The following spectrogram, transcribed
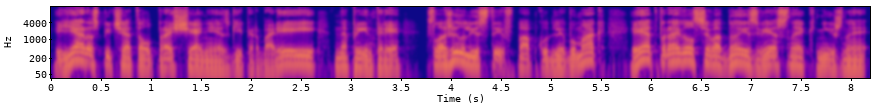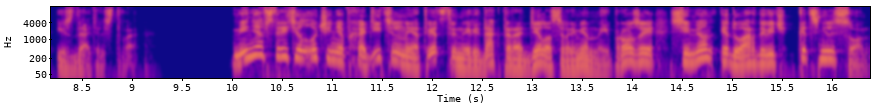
я распечатал «Прощание с Гипербореей» на принтере, сложил листы в папку для бумаг и отправился в одно известное книжное издательство. Меня встретил очень обходительный и ответственный редактор отдела современной прозы Семен Эдуардович Кацнельсон.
